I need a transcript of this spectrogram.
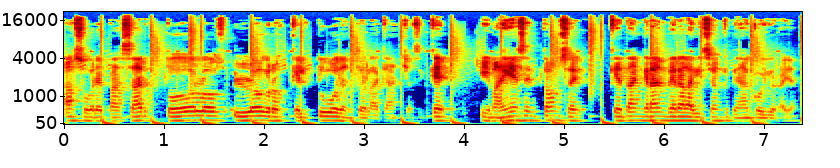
a sobrepasar todos los logros que él tuvo dentro de la cancha. Así que imagínense entonces qué tan grande era la visión que tenía Kobe Bryant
